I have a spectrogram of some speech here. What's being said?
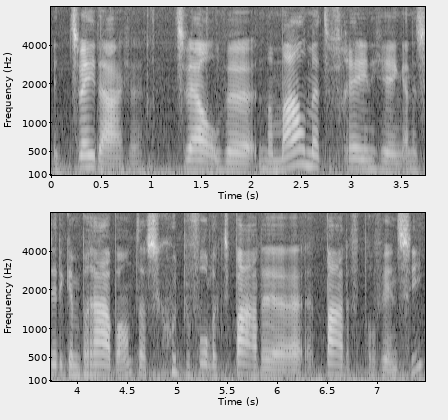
in twee dagen. Terwijl we normaal met de vereniging, en dan zit ik in Brabant, dat is een goed bevolkt paarden, paardenprovincie.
